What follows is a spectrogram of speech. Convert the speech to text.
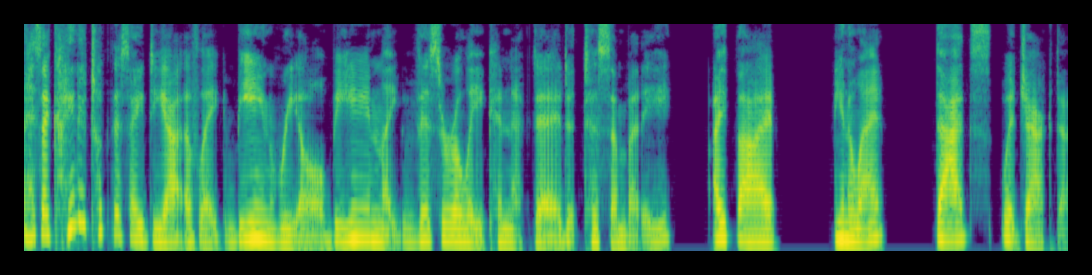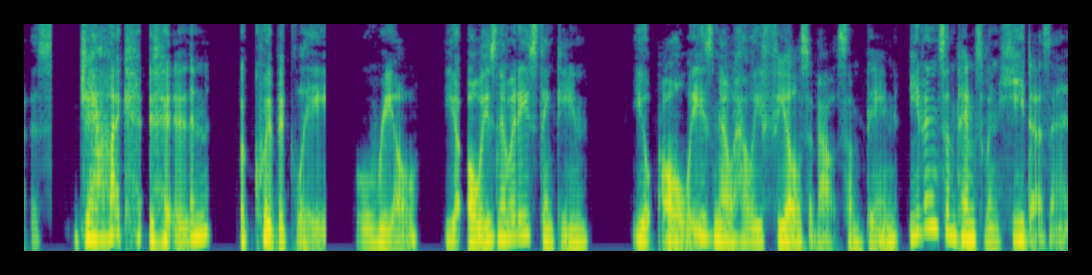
as I kind of took this idea of like being real, being like viscerally connected to somebody, I thought, you know what? That's what Jack does. Jack is equivocally real. You always know what he's thinking. You always know how he feels about something, even sometimes when he doesn't.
